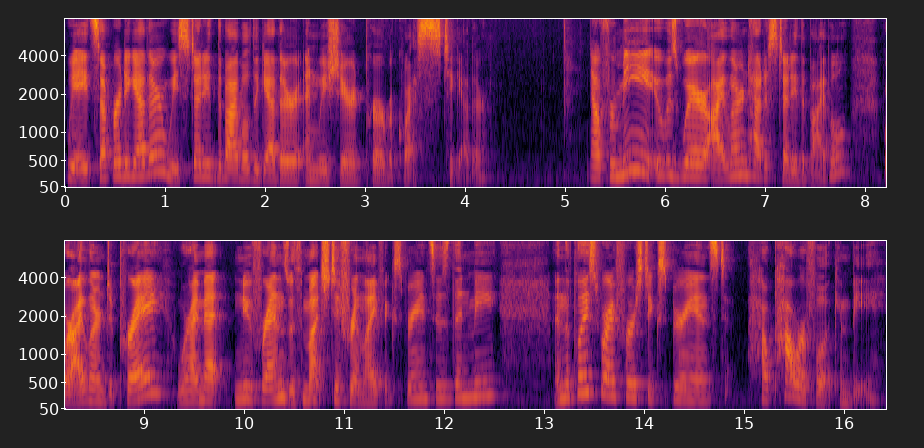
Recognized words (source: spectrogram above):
We ate supper together, we studied the Bible together, and we shared prayer requests together. Now, for me, it was where I learned how to study the Bible, where I learned to pray, where I met new friends with much different life experiences than me, and the place where I first experienced how powerful it can be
